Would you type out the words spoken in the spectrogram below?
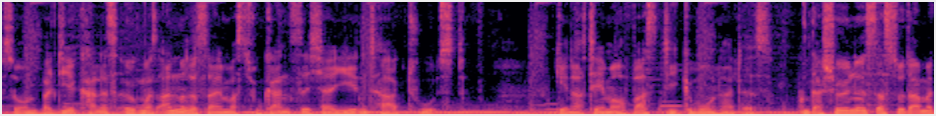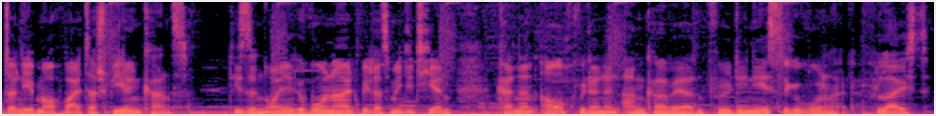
So, und bei dir kann es irgendwas anderes sein, was du ganz sicher jeden Tag tust. Je nachdem auch, was die Gewohnheit ist. Und das Schöne ist, dass du damit dann eben auch weiter spielen kannst. Diese neue Gewohnheit, wie das Meditieren, kann dann auch wieder ein Anker werden für die nächste Gewohnheit. Vielleicht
